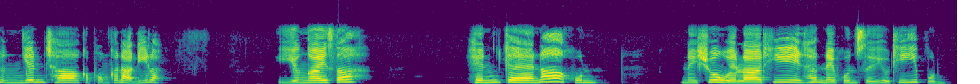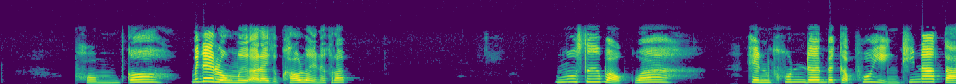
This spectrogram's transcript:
ถึงเย็นชากับผมขนาดนี้ล่ะ ยังไงซะ เห็นแก่หน้าคุณ ในช่วงเวลาที่ท่านในายพลสืออยู่ที่ญี่ปุ่น ผมก็ไม่ได้ลงมืออะไรกับเขาเลยนะครับมูซือบอกว่า เห็นคุณเดินไปกับผู้หญิงที่หน้าตา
